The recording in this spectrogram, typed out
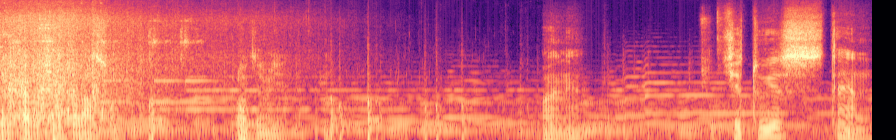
Wielka wycinka lasu. Drodzy mnie. Fajnie. Gdzie tu jest ten?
